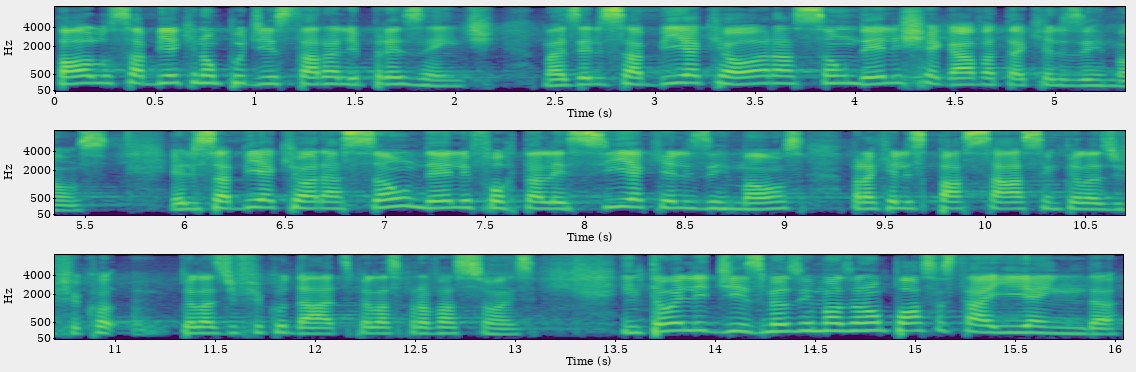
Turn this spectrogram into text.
Paulo sabia que não podia estar ali presente, mas ele sabia que a oração dele chegava até aqueles irmãos. Ele sabia que a oração dele fortalecia aqueles irmãos para que eles passassem pelas, pelas dificuldades, pelas provações. Então ele diz: Meus irmãos, eu não posso estar aí ainda,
